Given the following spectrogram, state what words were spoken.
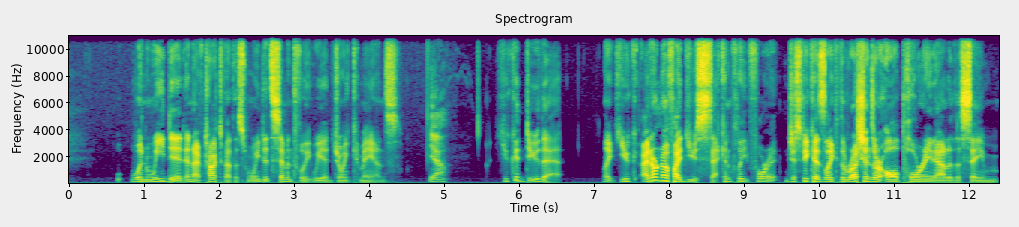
when we did, and I've talked about this, when we did Seventh Fleet, we had joint commands. yeah. You could do that. Like you, I don't know if I'd use Second Fleet for it, just because like the Russians are all pouring out of the same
